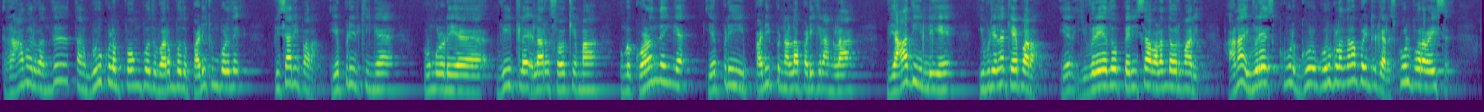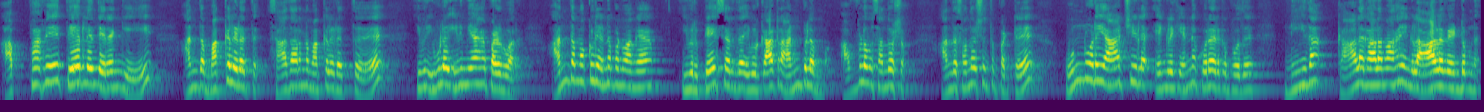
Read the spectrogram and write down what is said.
ராமர் வந்து தன் குருகுலம் போகும்போது வரும்போது படிக்கும் பொழுதே விசாரிப்பாராம். எப்படி இருக்கீங்க? உங்களுடைய வீட்டில் எல்லாரும் சௌக்கியமா? உங்க குழந்தைங்க எப்படி படிப்பு நல்லா படிக்கிறாங்களா? வியாதி இல்லையே? இப்படியெல்லாம் கேட்பாராம். ஏ- இவரே ஏதோ பெருசா வளர்ந்தவர் மாதிரி. ஆனால் இவரே ஸ்கூல் குரு- குருகுலம் தானே போயிட்டு இருக்காரு ஸ்கூல் போற வயசு. அப்பவே தேர்லேருந்து இறங்கி அந்த மக்களிடத்து சாதாரண மக்களிடத்து இவர் இவ்வளோ இனிமையாக பழகுவார். அந்த மக்களும் என்ன பண்ணுவாங்க? இவர் பேசுறத இவர் காட்டுற அன்புல அவ்வளவு சந்தோஷம். அந்த சந்தோஷத்தை பட்டு உன்னுடைய ஆட்சியில் எங்களுக்கு என்ன குறை இருக்க போகுது? நீ தான் காலகாலமாக எங்களை ஆள வேண்டும்னு.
